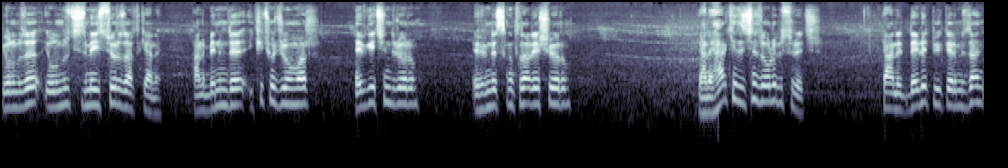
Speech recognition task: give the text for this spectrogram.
yolumuza yolumuzu çizmeyi istiyoruz artık yani. Hani benim de iki çocuğum var. Ev geçindiriyorum. Evimde sıkıntılar yaşıyorum. Yani herkes için zorlu bir süreç. Yani devlet büyüklerimizden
